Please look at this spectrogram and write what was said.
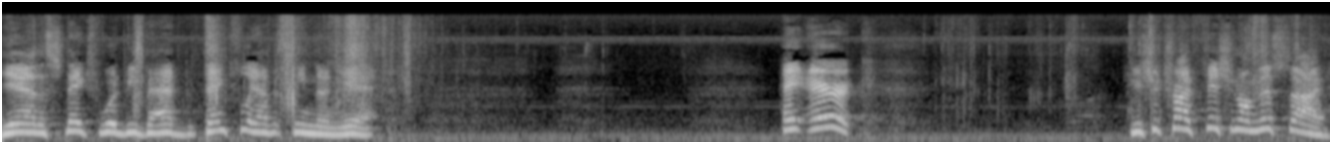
Yeah, the snakes would be bad, but thankfully I haven't seen none yet. Hey, Eric! You should try fishing on this side.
